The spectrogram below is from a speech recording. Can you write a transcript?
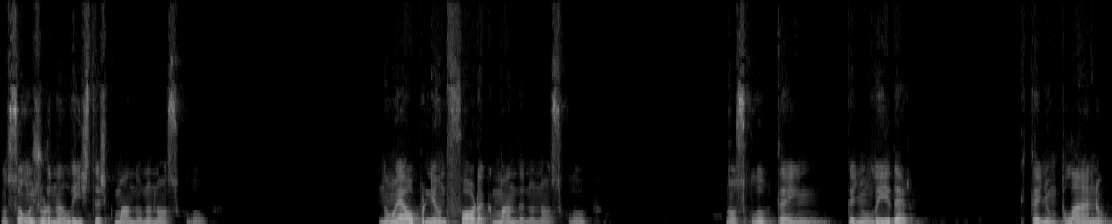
Não são os jornalistas que mandam no nosso clube. Não é a opinião de fora que manda no nosso clube. Nosso clube tem, tem um líder que tem um plano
